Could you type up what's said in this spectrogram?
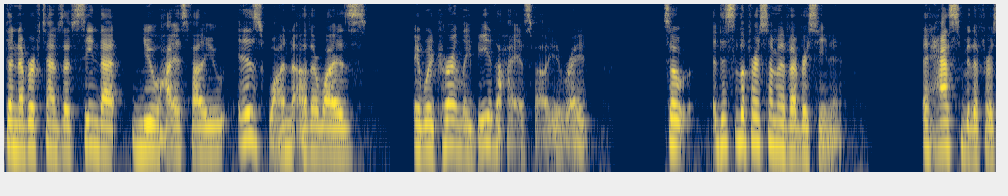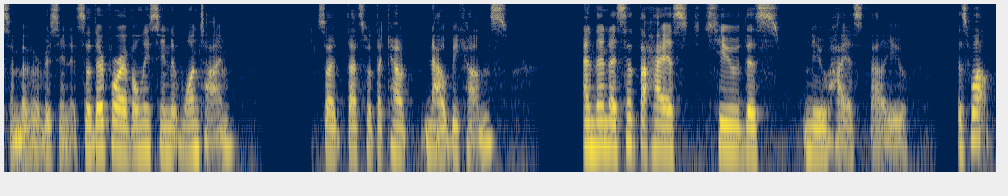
the number of times I've seen that new highest value is one, otherwise it would currently be the highest value, right? So this is the first time I've ever seen it. It has to be the first time I've ever seen it. So therefore, I've only seen it one time. So that's what the count now becomes. And then I set the highest to this new highest value as well.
